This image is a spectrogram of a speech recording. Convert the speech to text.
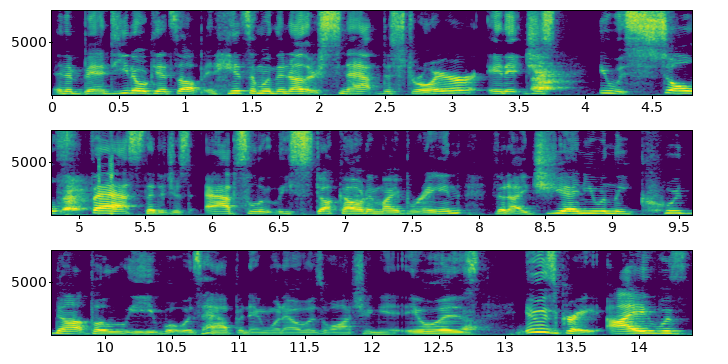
and then Bandito gets up and hits him with another snap destroyer, and it just it was so fast that it just absolutely stuck out in my brain that I genuinely could not believe what was happening when I was watching it. It was it was great. I was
